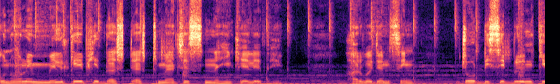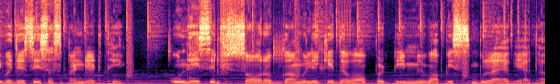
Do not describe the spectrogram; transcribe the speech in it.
उन्होंने मिलके भी 10 टेस्ट मैचेस नहीं खेले थे। हरभजन सिंह, जो डिसिप्लिन की वजह से सस्पेंडेड थे उन्हें सिर्फ़ सौरभ गांगुली के दबाव पर टीम में वापस बुलाया गया था।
